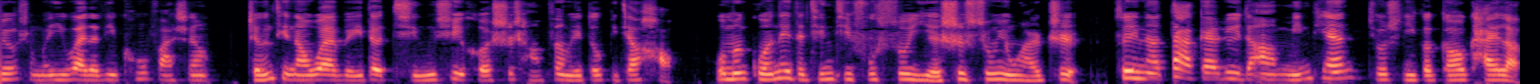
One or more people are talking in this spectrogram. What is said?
没有什么意外的利空发生。整体呢，外围的情绪和市场氛围都比较好。我们国内的经济复苏也是汹涌而至，所以呢，大概率的啊，明天就是一个高开了。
